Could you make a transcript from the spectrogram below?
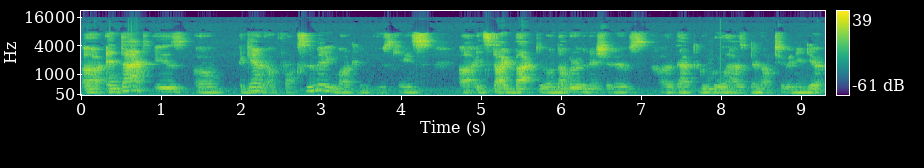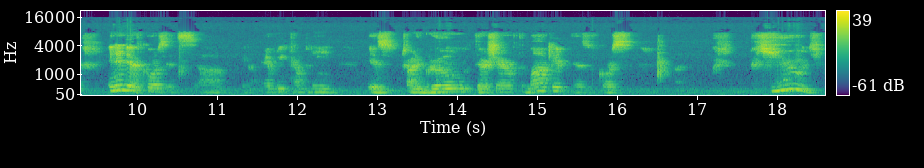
Uh, and that is, uh, again, a proximity marketing use case. Uh, it's tied back to a number of initiatives uh, that Google has been up to in India. In India, of course, it's uh, you know, every company is trying to grow their share of the market. There's, of course, huge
